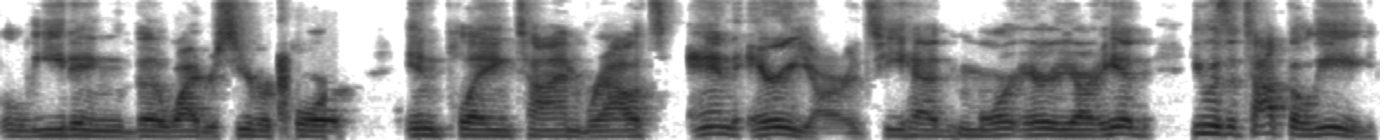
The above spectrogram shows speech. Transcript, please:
leading the wide receiver corps in playing time, routes, and air yards. He had more air yards. He had he was atop the league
